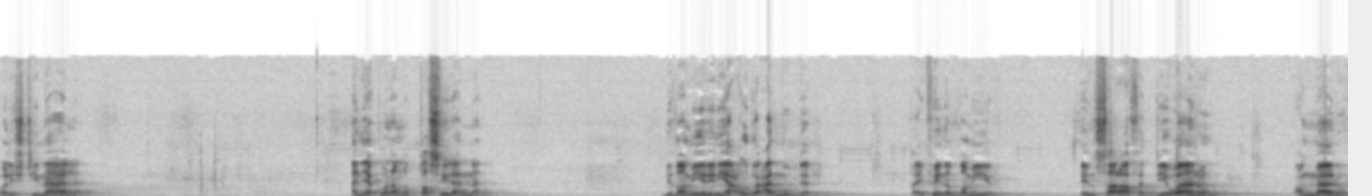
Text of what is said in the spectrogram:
والاشتمال أن يكون متصلا بضمير يعود على المبدل طيب فين الضمير؟ انصرف الديوان عماله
